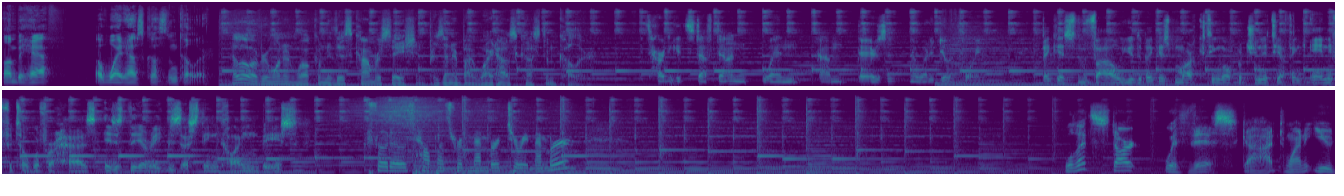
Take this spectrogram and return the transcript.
on behalf of White House Custom Color. Hello, everyone, and welcome to this conversation presented by White House Custom Color. It's hard to get stuff done when um, there's no one to do it for you. Biggest value, the biggest marketing opportunity I think any photographer has is their existing client base. Photos help us remember to remember. Well, let's start with this, Scott. Why don't you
